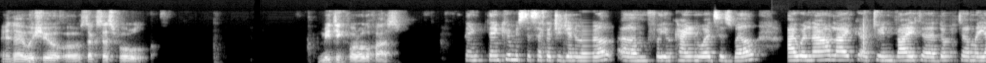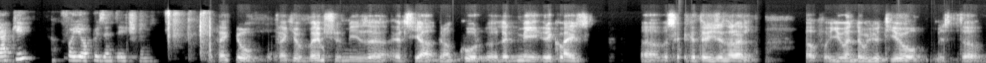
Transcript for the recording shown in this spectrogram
and I wish you a successful meeting for all of us. Thank, thank you, Mr. Secretary General, um, for your kind words as well. I will now like uh, to invite uh, Dr. Mayaki for your presentation. Thank you. Thank you very much, Ms. Uh, Elcia Grandcourt. Uh, let me recognize uh, the Secretary General of UNWTO, Mr.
